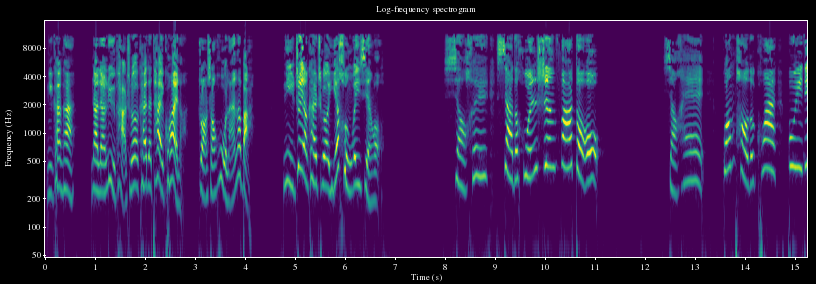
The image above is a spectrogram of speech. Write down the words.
你看看那辆绿卡车开的太快了。撞上护栏了吧？你这样开车也很危险哦。小黑吓得浑身发抖。小黑，光跑得快不一定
